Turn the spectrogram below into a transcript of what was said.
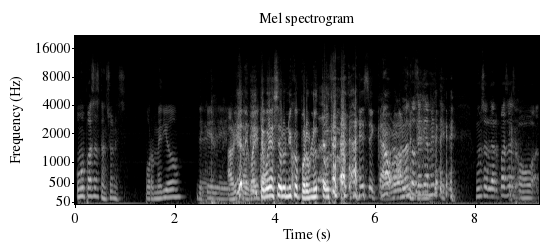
¿Cómo pasas canciones? ¿Por medio de qué? De... Ahorita de Wi-Fi. Te voy a hacer un hijo por Bluetooth. ese No, cabrón. hablando seriamente. Un celular pasas o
